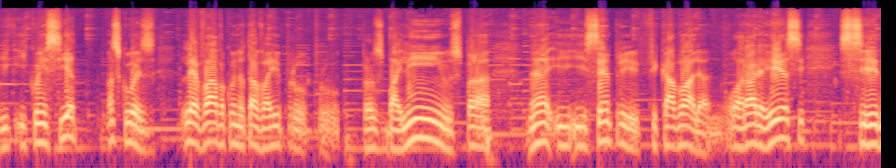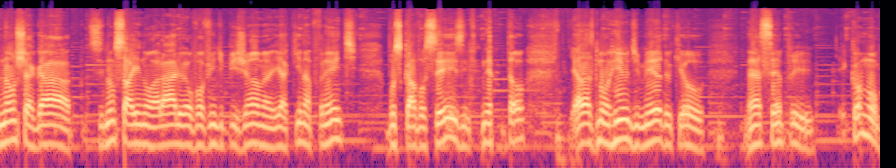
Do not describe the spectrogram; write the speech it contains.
e, e conhecia as coisas. Levava quando eu estava aí para os bailinhos, para né, e, e sempre ficava, olha, o horário é esse, se não chegar, se não sair no horário, eu vou vir de pijama e aqui na frente buscar vocês, entendeu? Então, elas morriam de medo que eu, né, sempre como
